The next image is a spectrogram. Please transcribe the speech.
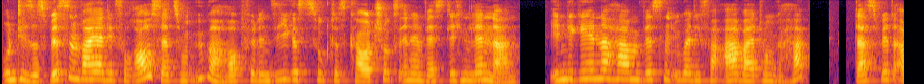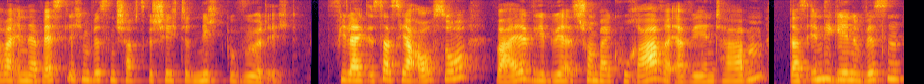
Und dieses Wissen war ja die Voraussetzung überhaupt für den Siegeszug des Kautschuks in den westlichen Ländern. Indigene haben Wissen über die Verarbeitung gehabt, das wird aber in der westlichen Wissenschaftsgeschichte nicht gewürdigt. Vielleicht ist das ja auch so, weil, wie wir es schon bei Curare erwähnt haben, das indigene Wissen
